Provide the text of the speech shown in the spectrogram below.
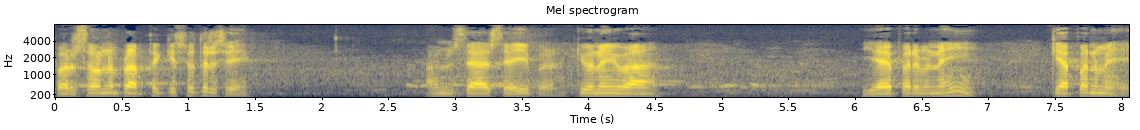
परसवन प्राप्त किस सूत्र से? अनुसार से ही पर। क्यों नहीं हुआ? यह पर में नहीं क्या पर में है?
